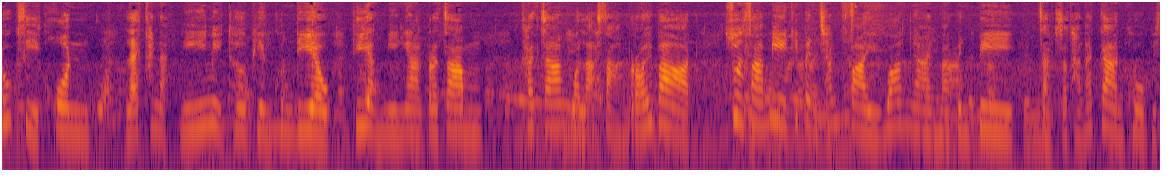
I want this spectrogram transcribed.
ลูกสี่คน และขณะนี้มีเธอเพียงคนเดียวที่ยังมีงานประจำค่าจ้างวันละ 300 บาทส่วนสามีที่เป็นช่างไฟว่างงานมาเป็นปี จากสถานการณ์โควิด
